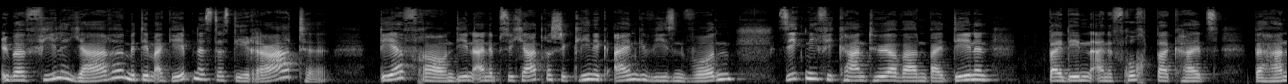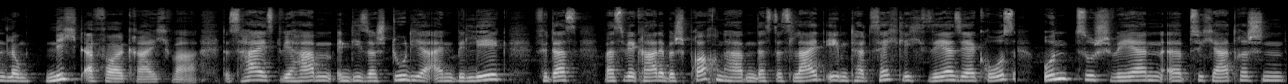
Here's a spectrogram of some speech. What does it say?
über viele Jahre mit dem Ergebnis, dass die Rate der Frauen, die in eine psychiatrische Klinik eingewiesen wurden, signifikant höher waren bei denen, bei denen eine Fruchtbarkeits Behandlung nicht erfolgreich war. Das heißt, wir haben in dieser Studie einen Beleg für das, was wir gerade besprochen haben, dass das Leid eben tatsächlich sehr, sehr groß und zu schweren äh, psychiatrischen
